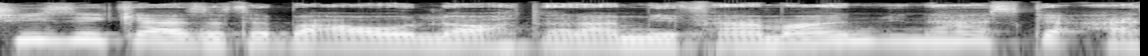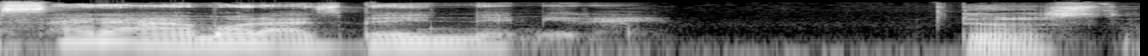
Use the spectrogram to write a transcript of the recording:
چیزی که حضرت بهاءالله دارن می‌فهمن این هست که اثر اعمال از بین نمیره. درسته.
